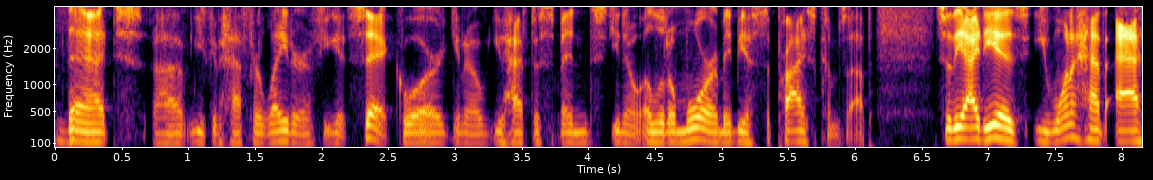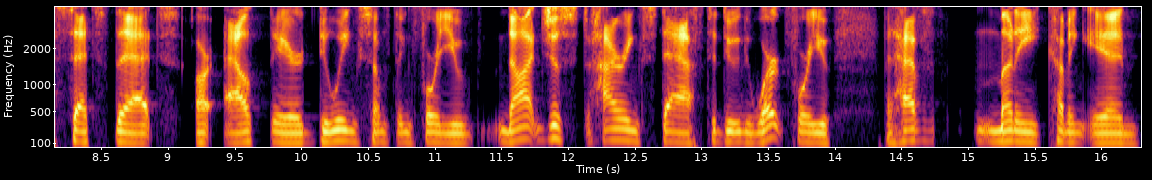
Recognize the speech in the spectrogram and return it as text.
that uh, you can have for later if you get sick or you know you have to spend you know a little more maybe a surprise comes up so the idea is you want to have assets that are out there doing something for you not just hiring staff to do the work for you but have money coming in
